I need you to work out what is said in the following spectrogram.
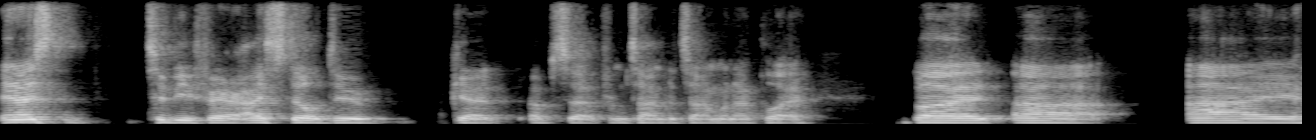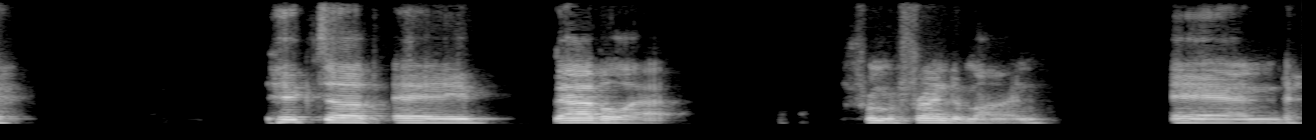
and I, to be fair, I still do get upset from time to time when I play, but uh, I picked up a Babolat from a friend of mine, and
